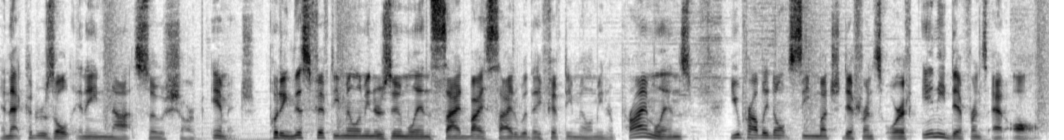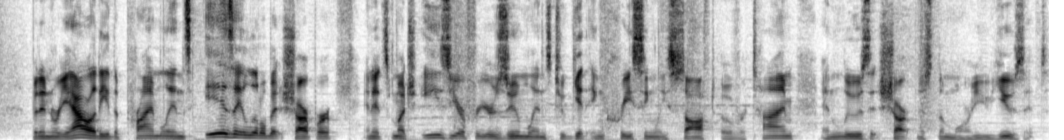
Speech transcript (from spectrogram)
and that could result in a not so sharp image. Putting this 50mm zoom lens side by side with a 50mm prime lens, you probably don't see much difference or if any difference at all. But in reality, the prime lens is a little bit sharper and it's much easier for your zoom lens to get increasingly soft over time and lose its sharpness the more you use it.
